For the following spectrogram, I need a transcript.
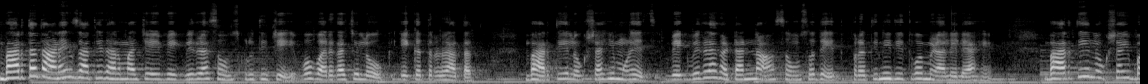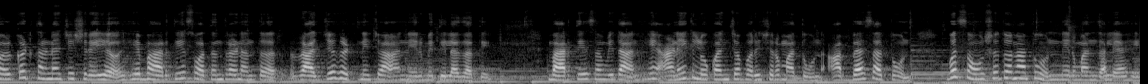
भारतात अनेक जाती धर्माचे वेगवेगळ्या संस्कृतीचे व वर्गाचे लोक एकत्र राहतात. भारतीय लोकशाहीमुळेच वेगवेगळ्या गटांना संसदेत प्रतिनिधित्व मिळालेले आहे. भारतीय लोकशाही बळकट करण्याचे श्रेय हे भारतीय स्वातंत्र्यानंतर राज्यघटनेच्या निर्मितीला जाते. भारतीय संविधान हे अनेक लोकांच्या परिश्रमातून अभ्यासातून व संशोधनातून निर्माण झाले आहे.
